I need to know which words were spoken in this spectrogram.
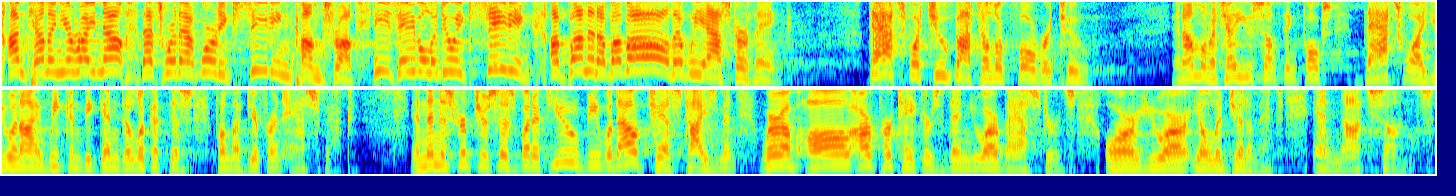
I'm telling you right now, that's where that word exceeding comes from. He's able to do exceeding, abundant above all that we ask or think. That's what you got to look forward to. And I'm going to tell you something, folks. That's why you and I, we can begin to look at this from a different aspect. And then the scripture says, But if you be without chastisement, whereof all are partakers, then you are bastards, or you are illegitimate and not sons.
